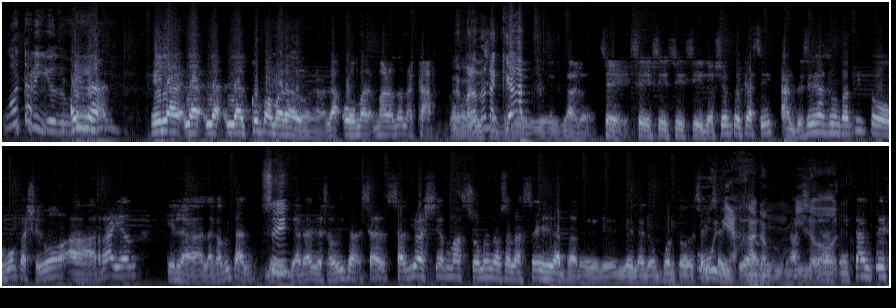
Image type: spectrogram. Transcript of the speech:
What are you doing? Es la, la, la, la Copa Maradona, la, o Ma- Maradona Cup. como ¿La Maradona dicen, Cup? porque, Claro, sí, sí, sí, sí, sí. Lo cierto es que hace instantes, es hace un ratito Boca llegó a Riyadh, que es la, la capital de, Sí. de Arabia Saudita. Ya salió ayer más o menos a las 6 de la tarde de- del aeropuerto de Seiza. Uy, viajaron mil horas. instantes.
